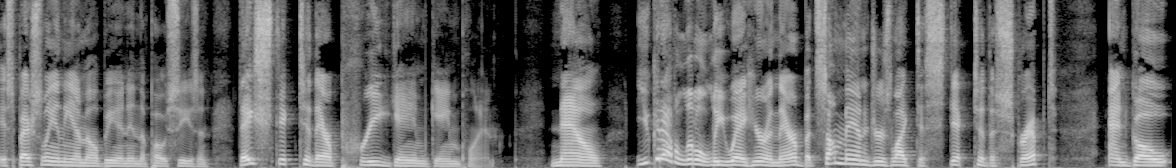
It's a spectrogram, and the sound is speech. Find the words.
especially in the MLB and in the postseason, they stick to their pregame game plan. Now, you could have a little leeway here and there, but some managers like to stick to the script and go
